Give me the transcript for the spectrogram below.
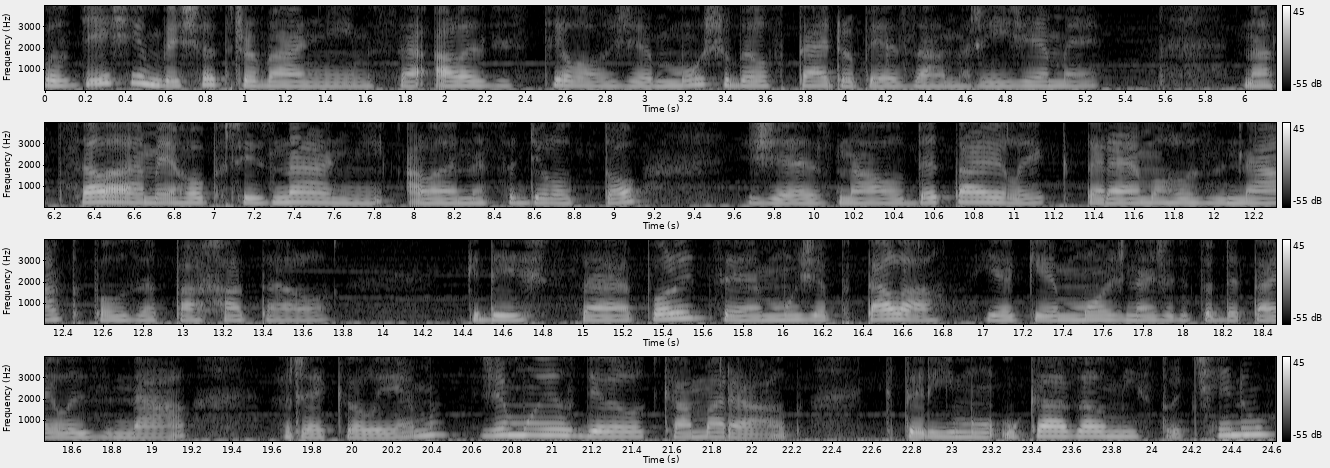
Pozdějším vyšetřováním se ale zjistilo, že muž byl v té době za mřížemi. Na celém jeho přiznání ale nesedělo to, že znal detaily, které mohl znát pouze pachatel. Když se policie muže ptala, jak je možné, že tyto detaily zná, řekl jim, že mu je sdělil kamarád, který mu ukázal místo činu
